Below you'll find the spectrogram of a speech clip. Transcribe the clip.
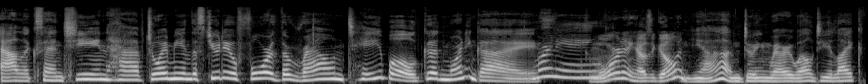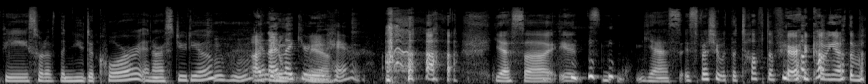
Alex and Jean have joined me in the studio for the round table. Good morning, guys. Morning. Good morning. How's it going? Yeah, I'm doing very well. Do you like the sort of the new decor in our studio? Mm-hmm. And been, I like your yeah. new hair. yes, uh, yes, especially with the tuft of hair coming out the.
